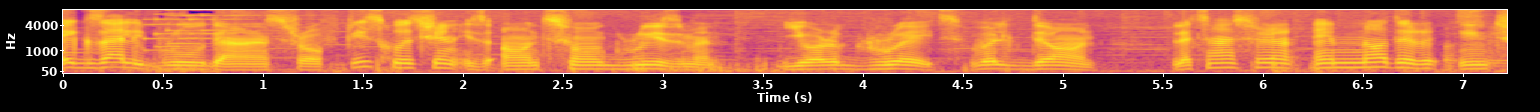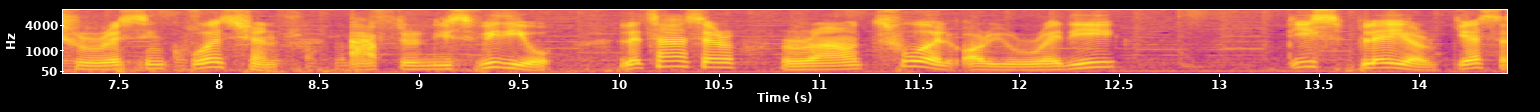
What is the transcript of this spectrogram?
Exactly, bro. The answer of this question is Antoine Griezmann. You're great. Well done. Let's answer another interesting question after this video. Let's answer round 12. Are you ready? This player, guess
